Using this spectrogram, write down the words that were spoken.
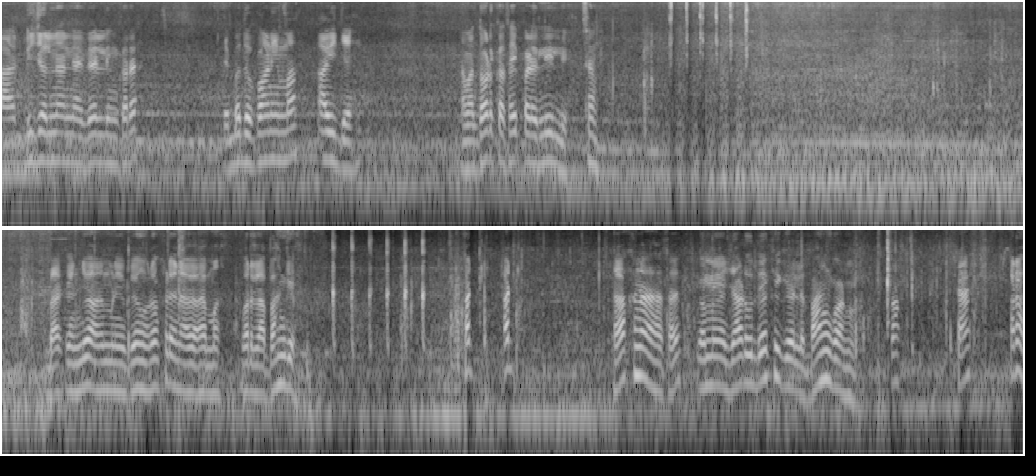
આ ડીઝલના ના વેલ્ડિંગ કરે. એ બધું પાણીમાં આવી જાય. આમાં ધોડકા થઈ પડે લીલી. છમ બાકી જો હમણાં ભેહું રખડે ને હવે આમાં વરલા ભાંગે. હટ હટ. રાખના થાય ગમે એ ઝાડું દેખી ગયું એટલે ભાંગવાનું. કાં કાં અરે.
